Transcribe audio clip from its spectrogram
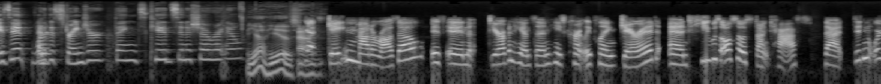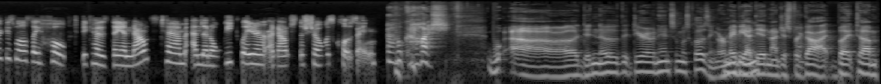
Isn't one of the Stranger Things kids in a show right now? Yeah, he is. Uh, Yes, Gaten Matarazzo is in Dear Evan Hansen. He's currently playing Jared, and he was also a stunt cast that didn't work as well as they hoped because they announced him and then a week later announced the show was closing. Oh gosh. W- Uh, didn't know that Dear Evan Hansen was closing, or maybe I did and I just forgot. But um,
